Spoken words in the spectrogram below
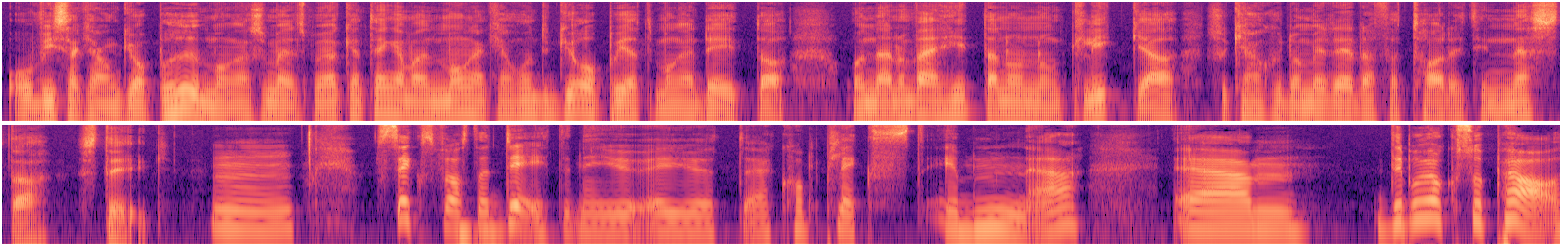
Och vissa kanske går på hur många som helst men jag kan tänka mig att många kanske inte går på jättemånga dejter och när de väl hittar någon de klickar så kanske de är rädda för att ta det till nästa steg. Mm. Sex första dejten är ju, är ju ett eh, komplext ämne. Um, det beror också på,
